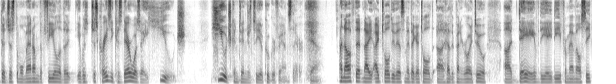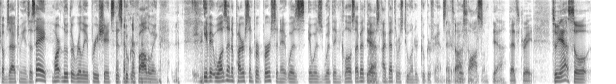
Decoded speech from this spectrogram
the just the momentum, the feel of the. It was just crazy because there was a huge, huge contingency of Cougar fans there. Yeah. Enough that, and I, I told you this, and I think I told uh, Heather Penny Roy too. Uh, Dave, the AD from MLC, comes after me and says, "Hey, Martin Luther really appreciates this Cougar following. if it wasn't a person per person, it was it was within close. I bet there Yeah. was I bet there was 200 Cougar fans there. That's It awesome. was awesome. Yeah, that's great. So yeah, so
